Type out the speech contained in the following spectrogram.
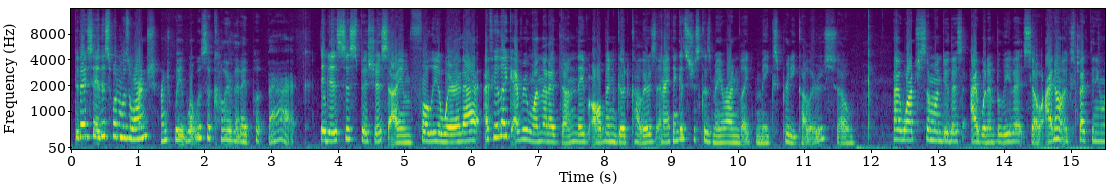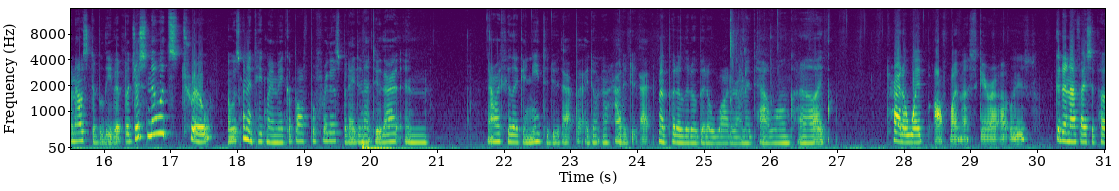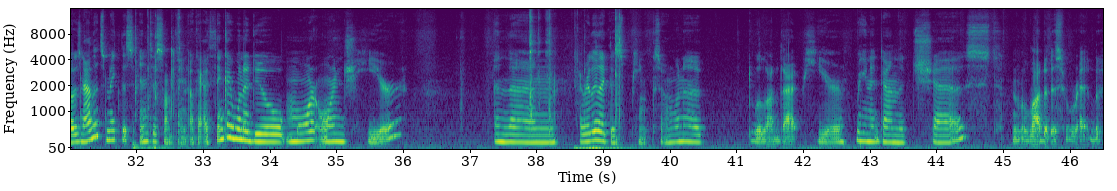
Did I say this one was orange? Orange? Wait, what was the color that I put back? It is suspicious. I am fully aware of that. I feel like every one that I've done, they've all been good colors, and I think it's just because Mehron like makes pretty colors. So if I watch someone do this, I wouldn't believe it. So I don't expect anyone else to believe it, but just know it's true. I was gonna take my makeup off before this, but I didn't do that, and now I feel like I need to do that, but I don't know how to do that. I'm gonna put a little bit of water on a towel and kind of like try to wipe off my mascara at least. Good enough, I suppose. Now let's make this into something. Okay, I think I want to do more orange here. And then I really like this pink, so I'm going to do a lot of that here. Bringing it down the chest. And a lot of this red.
